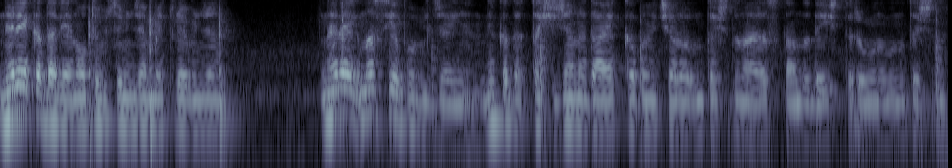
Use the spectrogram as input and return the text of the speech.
nereye kadar yani otobüse bineceksin, metroya bineceksin? Nereye nasıl yapabileceksin yani? Ne kadar taşıyacaksın hadi ayakkabını, çorabını taşıdın, ayağı ıslandı, değiştirin bunu bunu taşıdın.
